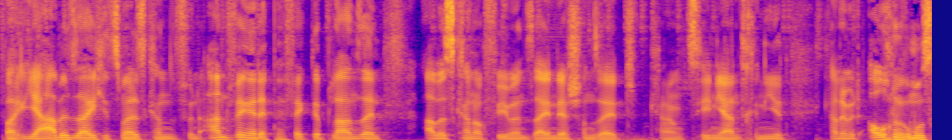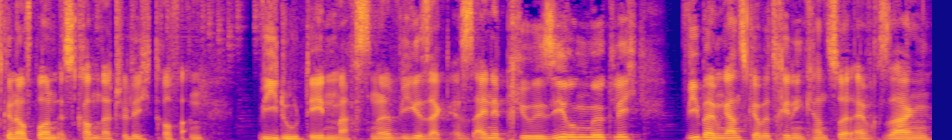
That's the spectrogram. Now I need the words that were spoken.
variabel, sage ich jetzt mal. Es kann für einen Anfänger der perfekte Plan sein, aber es kann auch für jemanden sein, der schon seit, keine Ahnung, zehn Jahren trainiert, kann damit auch noch Muskeln aufbauen. Es kommt natürlich drauf an, wie du den machst. Ne? Wie gesagt, es ist eine Priorisierung möglich. Wie beim Ganzkörpertraining kannst du halt einfach sagen,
